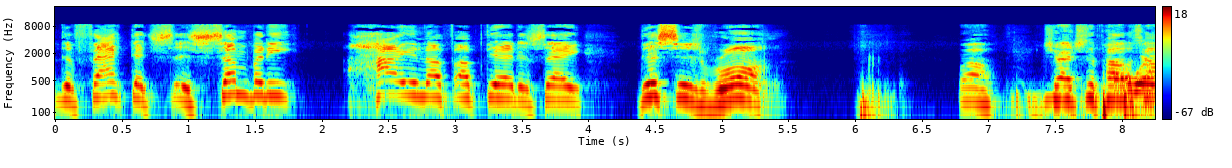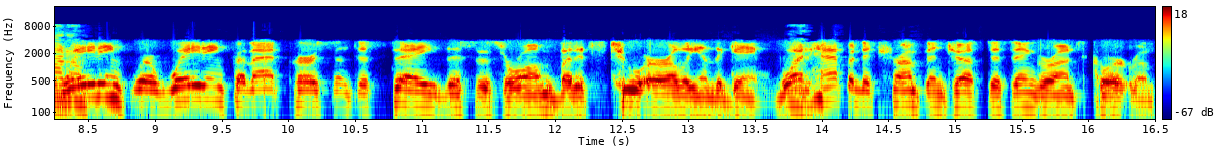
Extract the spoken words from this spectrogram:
the fact that somebody high enough up there to say this is wrong. Well, Judge we're waiting. We're waiting for that person to say this is wrong, but it's too early in the game. What happened to Trump in Justice Engoron's courtroom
